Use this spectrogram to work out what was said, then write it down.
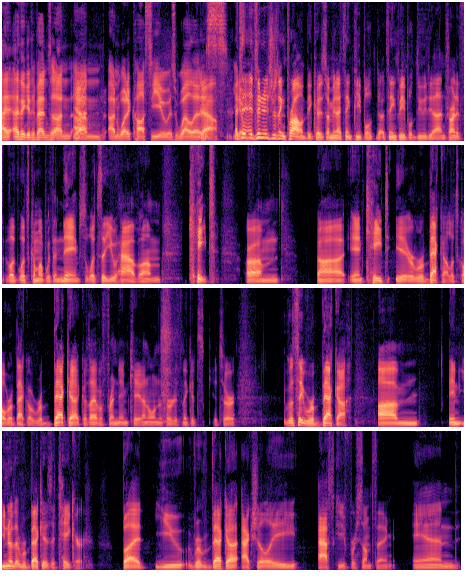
I, I think it depends on, yeah. on on what it costs you as well as. Yeah, it's, a, it's, an interesting problem because I mean I think people I think people do that. I'm trying to let, us come up with a name. So let's say you have um, Kate. Um, uh, and Kate or Rebecca. Let's call Rebecca. Rebecca, because I have a friend named Kate. I don't want her to think it's it's her. Let's say Rebecca, um, and you know that Rebecca is a taker, but you Rebecca actually asks you for something, and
